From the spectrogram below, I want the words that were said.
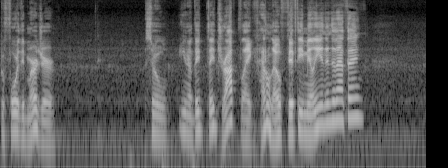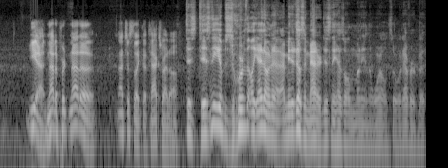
before the merger. So you know they they dropped like I don't know fifty million into that thing. Yeah, not a not a not just like a tax write off. Does Disney absorb that? Like I don't know. I mean, it doesn't matter. Disney has all the money in the world, so whatever. But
